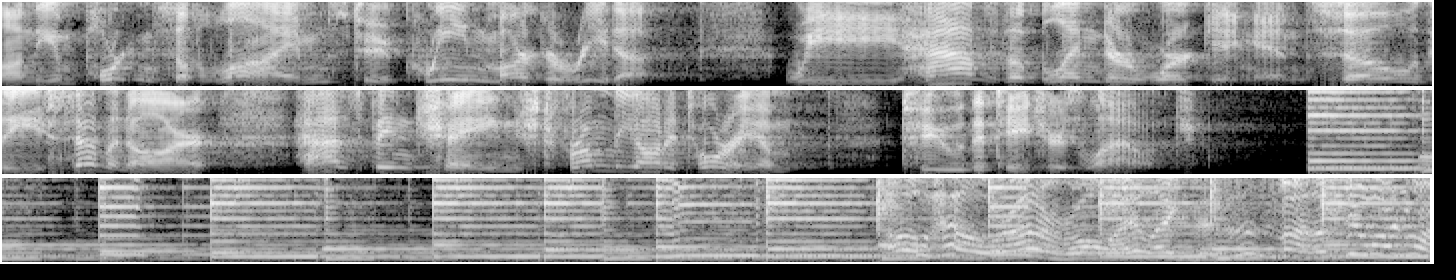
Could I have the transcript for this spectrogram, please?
on the importance of limes to Queen Margarita, we have the blender working, and so the seminar has been changed from the auditorium to the teacher's lounge. Oh hell, we're on a roll. I like this. This is fun. Let's do one more.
